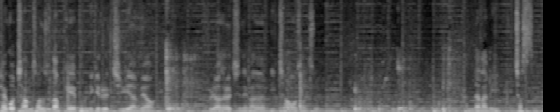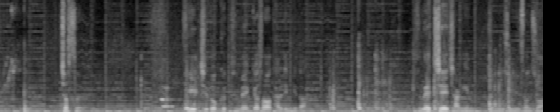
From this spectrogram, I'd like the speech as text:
최고참 선수답게 분위기를 지휘하며 훈련을 진행하는 이창호 선수. 간단함이 미쳤습니다. 미쳤어요. DH도 그 틈에 껴서 달립니다. 스네치의 장인 정수민 선수와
